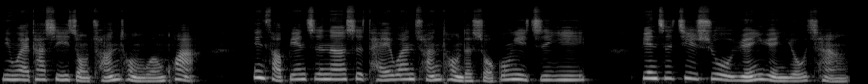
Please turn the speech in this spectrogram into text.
另外，它是一种传统文化，令草编织呢是台湾传统的手工艺之一，编织技术源远流长，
